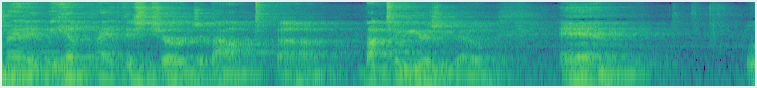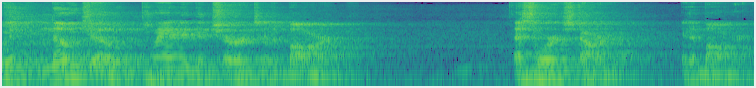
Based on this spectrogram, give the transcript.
planted, we helped plant this church about, uh, about two years ago, and with no joke, planted the church in a barn. That's where it started, in a barn,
